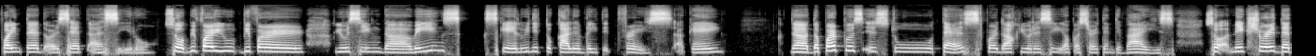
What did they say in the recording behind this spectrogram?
pointed or set as zero. So before you before using the weighing scale, we need to calibrate it first. Okay. The, the purpose is to test for the accuracy of a certain device. So make sure that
